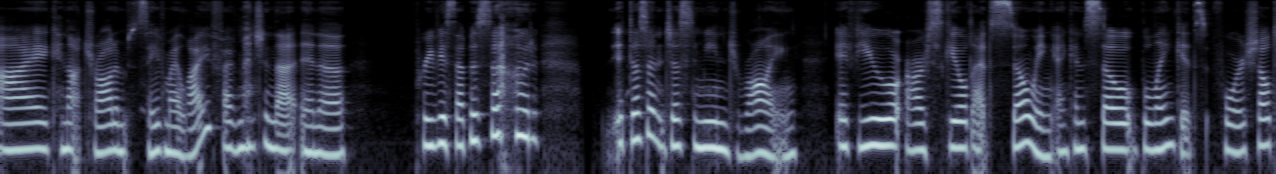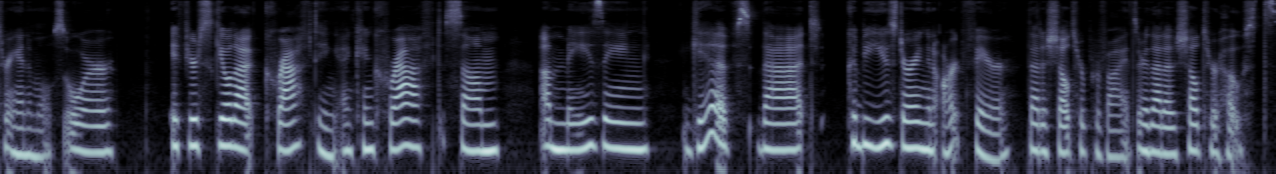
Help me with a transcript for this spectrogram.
I cannot draw to save my life. I've mentioned that in a previous episode. it doesn't just mean drawing. If you are skilled at sewing and can sew blankets for shelter animals, or if you're skilled at crafting and can craft some amazing gifts that could be used during an art fair that a shelter provides or that a shelter hosts.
